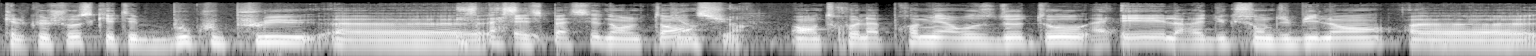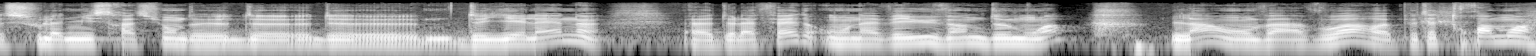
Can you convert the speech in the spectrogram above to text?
quelque chose qui était beaucoup plus euh, Espacé. espacé. dans le temps. Bien sûr. Entre la première hausse de taux Ouais. et la réduction du bilan euh, sous l'administration de, de, de, de Yellen, de la Fed, on avait eu 22 mois. Là, on va avoir peut-être 3 mois.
